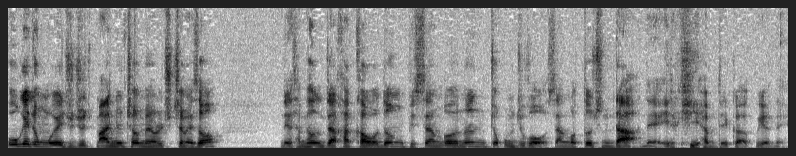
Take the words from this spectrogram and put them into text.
5개 종목의 주주 16,000명을 추첨해서 네, 삼성전자, 카카오 등 비싼 거는 조금 주고 싼 것도 준다. 네, 이렇게 이해하면 될 것 같고요. 네.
